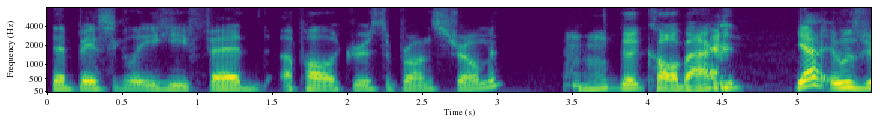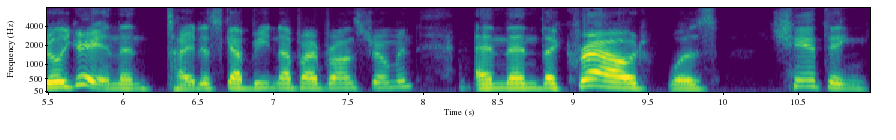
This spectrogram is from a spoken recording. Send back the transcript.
That basically he fed Apollo Crews to Braun Strowman. Mm-hmm. Good callback. And yeah, it was really great. And then Titus got beaten up by Braun Strowman, and then the crowd was chanting,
